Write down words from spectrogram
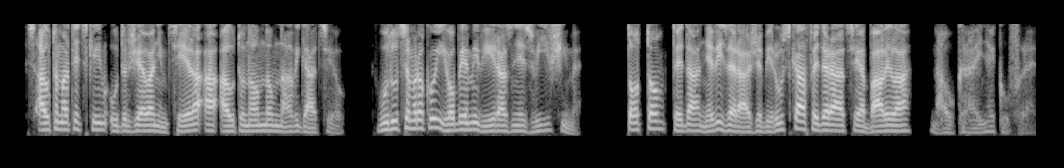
s automatickým udržiavaním cieľa a autonómnou navigáciou. V budúcom roku ich objemy výrazne zvýšime. Toto teda nevyzerá, že by Ruská federácia balila na Ukrajine kufre.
